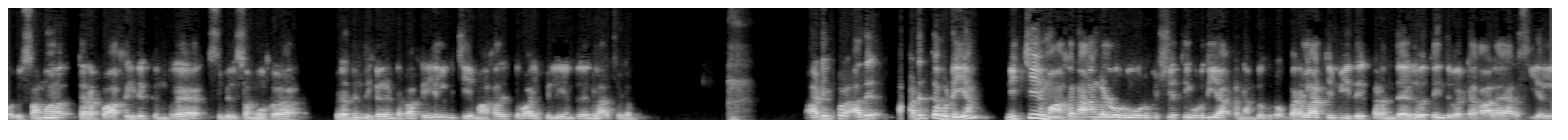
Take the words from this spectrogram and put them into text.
ஒரு சம தரப்பாக இருக்கின்ற சிவில் சமூக பிரதிநிதிகள் என்ற வகையில் நிச்சயமாக அதற்கு வாய்ப்பில்லை என்று எங்களால் சொல்ல முடியும். அடிப்ப அது அடுத்த விடயம் நிச்சயமாக நாங்கள் ஒரு ஒரு விஷயத்தை உறுதியாக நம்புகிறோம். வரலாற்றின் மீது கடந்த 75 வருட கால அரசியல்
